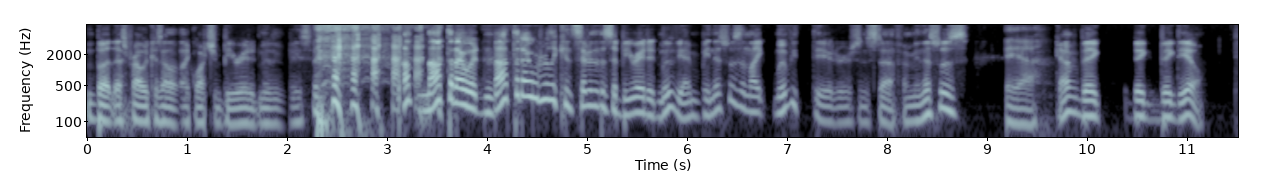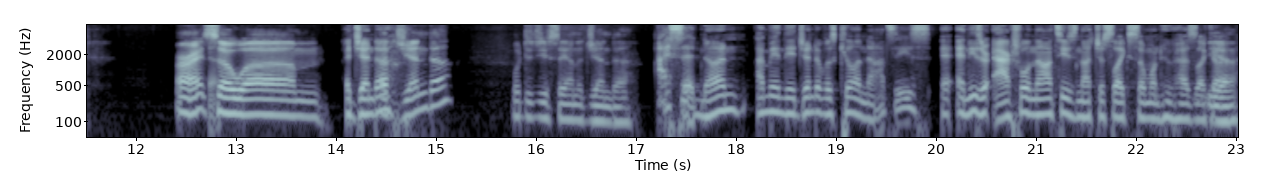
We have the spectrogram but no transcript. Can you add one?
but that's probably because I like watching B-rated movies. not, not, that I would, not that I would really consider this a B-rated movie. I mean, this was in like movie theaters and stuff. I mean, this was yeah, kind of a big, big, big deal. All right, yeah. so um, agenda, agenda. What did you say on agenda? I said none. I mean, the agenda was killing Nazis, and these are actual Nazis, not just like someone who has like yeah.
